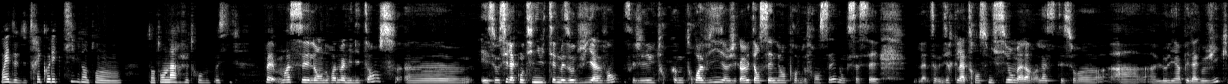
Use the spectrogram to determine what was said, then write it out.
ouais, de, de très collectif dans ton dans ton art, je trouve aussi. Ben, moi, c'est l'endroit de ma militance, euh, et c'est aussi la continuité de mes autres vies avant, parce que j'ai eu comme trois vies. J'ai quand même été enseignant, prof de français, donc ça c'est, ça veut dire que la transmission. Mais alors là, c'était sur euh, le lien pédagogique,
